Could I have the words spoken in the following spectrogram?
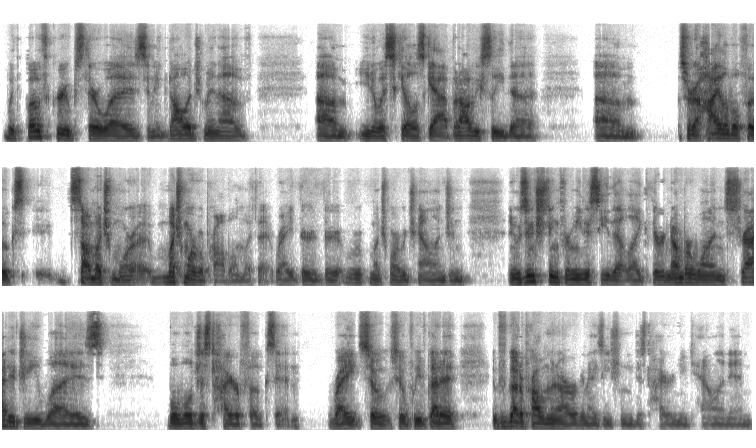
with both groups, there was an acknowledgement of um, you know a skills gap, but obviously the um, sort of high level folks saw much more much more of a problem with it, right? They're they're much more of a challenge, and it was interesting for me to see that like their number one strategy was, well, we'll just hire folks in, right? So so if we've got a if we've got a problem in our organization, we just hire new talent in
